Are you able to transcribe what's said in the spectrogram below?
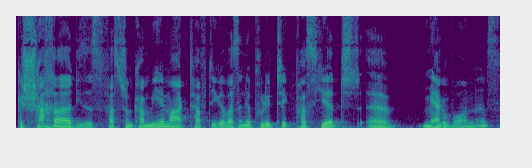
Geschacher, dieses fast schon Kamelmarkthaftige, was in der Politik passiert, äh, mehr geworden ist?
